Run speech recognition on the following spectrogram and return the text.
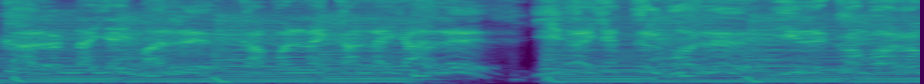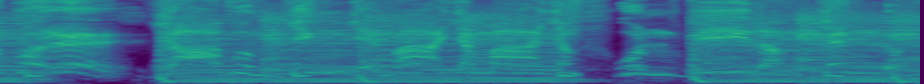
கருணையை மறு கவலை கல்லையாறு இதயத்தில் ஒரு இருக்கும் வரும் பொறு யாவும் இங்கே மாயம் மாயம் உன் வீரம் என்றும்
